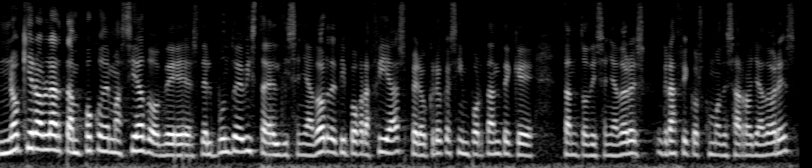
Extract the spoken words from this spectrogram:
No quiero hablar tampoco demasiado desde el punto de vista del diseñador de tipografías, pero creo que es importante que tanto diseñadores gráficos como desarrolladores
